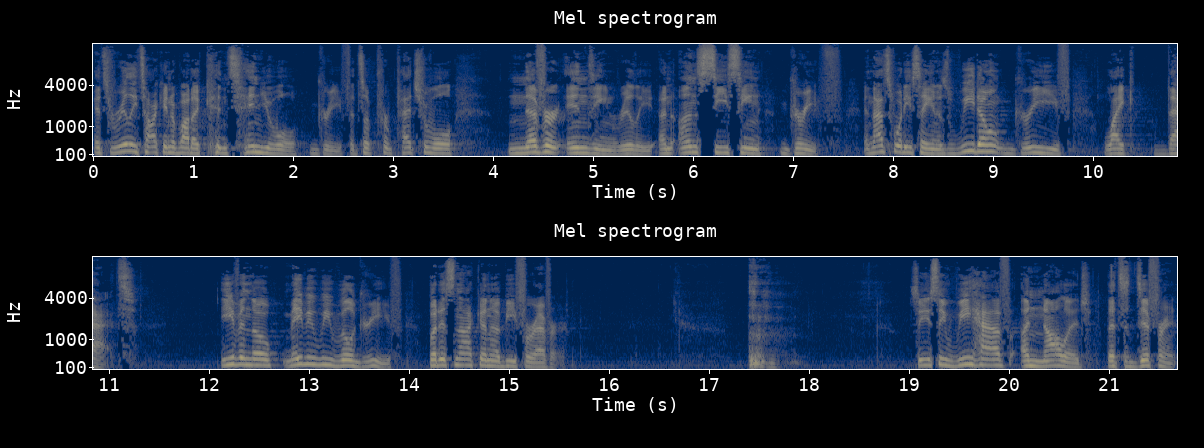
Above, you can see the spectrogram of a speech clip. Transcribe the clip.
it's really talking about a continual grief. It's a perpetual, never ending, really, an unceasing grief. And that's what he's saying is we don't grieve like that. Even though maybe we will grieve, but it's not going to be forever. so you see, we have a knowledge that's different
